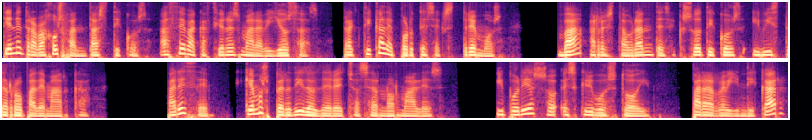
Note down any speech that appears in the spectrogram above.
tiene trabajos fantásticos, hace vacaciones maravillosas, practica deportes extremos, va a restaurantes exóticos y viste ropa de marca. Parece que hemos perdido el derecho a ser normales. Y por eso escribo esto hoy, para reivindicar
